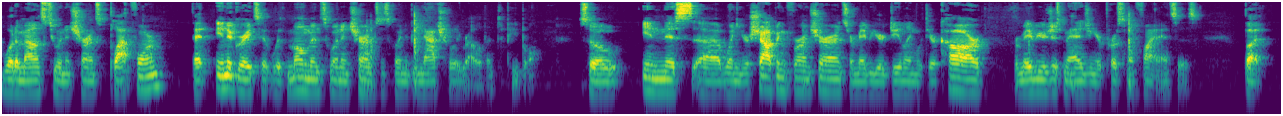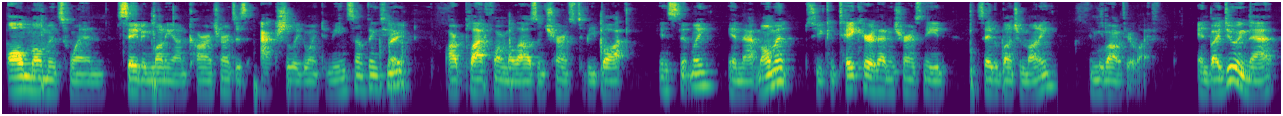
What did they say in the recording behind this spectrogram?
what amounts to an insurance platform that integrates it with moments when insurance is going to be naturally relevant to people. So in this, uh, when you're shopping for insurance, or maybe you're dealing with your car, or maybe you're just managing your personal finances, but all moments when saving money on car insurance is actually going to mean something to right. you, our platform allows insurance to be bought instantly in that moment so you can take care of that insurance need, save a bunch of money, and move on with your life. And by doing that,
